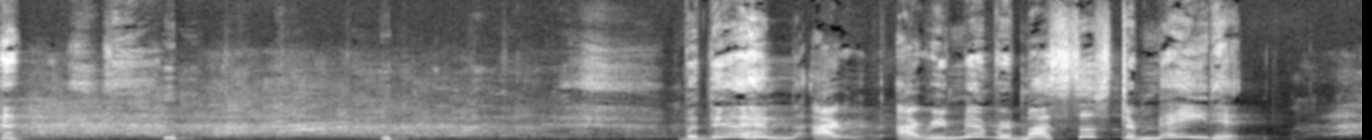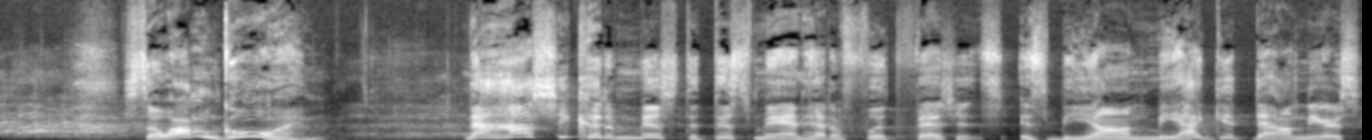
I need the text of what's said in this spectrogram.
but then I, I remembered my sister made it. So I'm going. Now, how she could have missed that this man had a foot fetish is beyond me. I get down there, it's,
